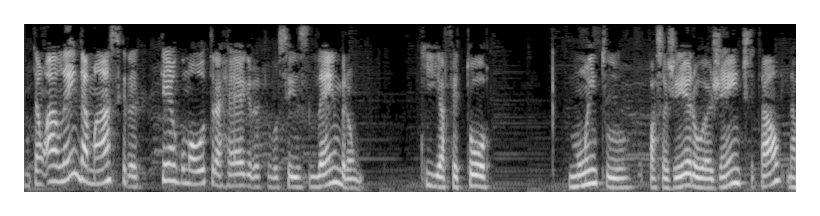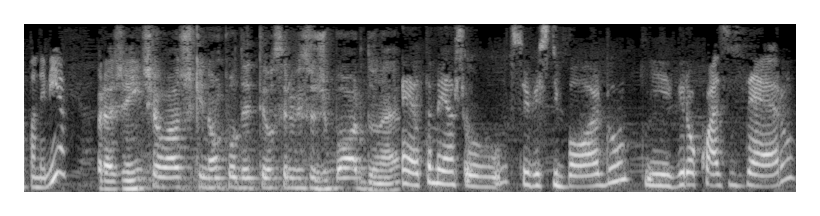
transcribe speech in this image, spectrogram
Então, além da máscara, tem alguma outra regra que vocês lembram que afetou muito o passageiro, o agente e tal, na pandemia? Pra gente, eu acho que não poder ter o serviço de bordo, né? É, eu também acho o serviço de bordo que virou quase zero.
